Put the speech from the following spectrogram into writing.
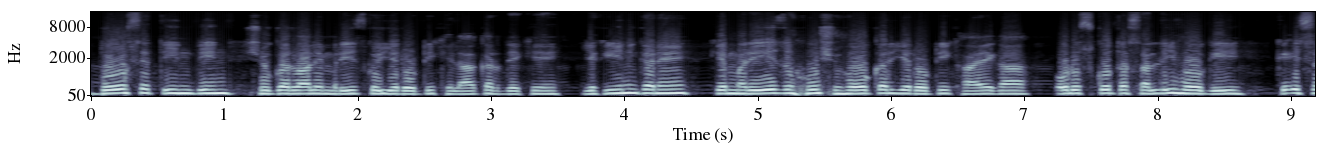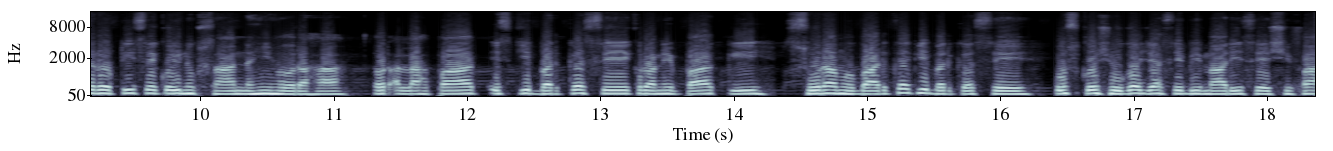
दो से तीन दिन शुगर वाले मरीज़ को ये रोटी खिलाकर देखें। यकीन करें कि मरीज़ खुश होकर ये रोटी खाएगा और उसको तसल्ली होगी कि इस रोटी से कोई नुकसान नहीं हो रहा। और अल्लाह पाक इसकी बरकत से, कुरान पाक की सूरा मुबारक की बरकत से, उसको शुगर जैसी बीमारी से शिफा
